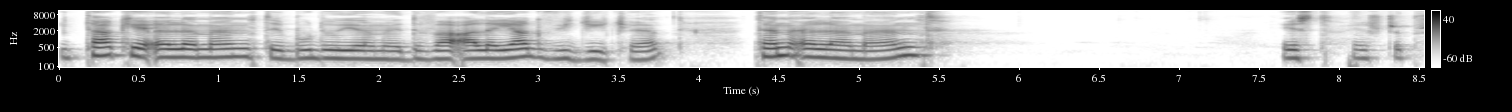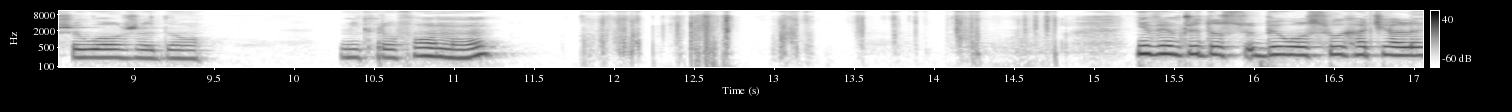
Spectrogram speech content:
I takie elementy budujemy dwa, ale jak widzicie, ten element jest, jeszcze przyłożę do mikrofonu. Nie wiem, czy to było słychać, ale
